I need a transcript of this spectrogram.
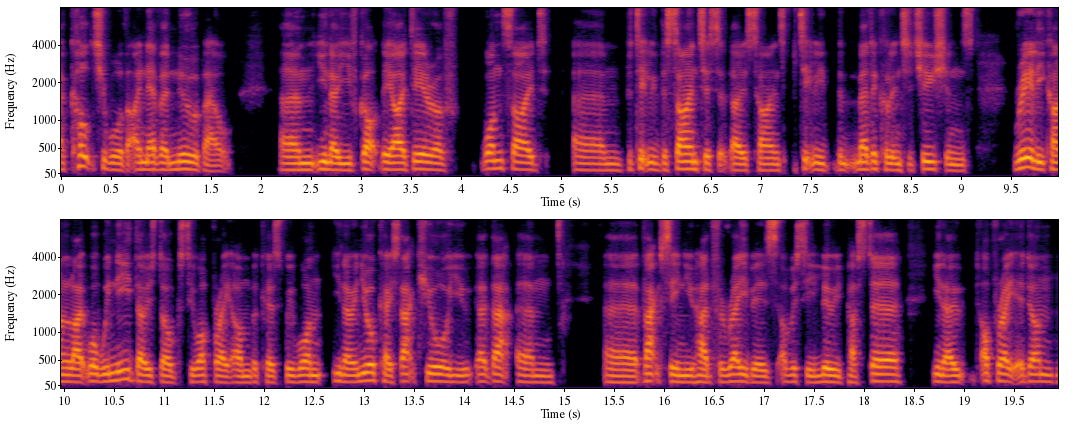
a culture war that i never knew about. Um, you know you've got the idea of one side um, particularly the scientists at those times particularly the medical institutions really kind of like, well, we need those dogs to operate on because we want, you know, in your case, that cure you uh, that um, uh, vaccine you had for rabies, obviously Louis Pasteur, you know, operated on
